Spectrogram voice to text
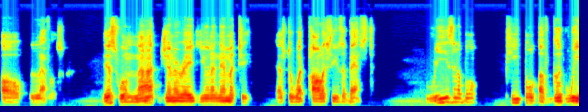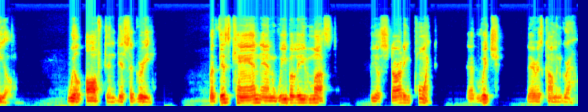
all levels. This will not generate unanimity as to what policies are best. Reasonable people of goodwill will often disagree. But this can, and we believe must, be a starting point at which there is common ground.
